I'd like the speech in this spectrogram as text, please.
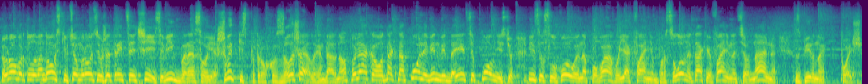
Роберту Левандовський в цьому році вже 36. Вік бере своє. Швидкість потроху залишає легендарного поляка. Однак на полі він віддається повністю і заслуговує на повагу як фанів Барселони, так і фанів національної збірної Польщі.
